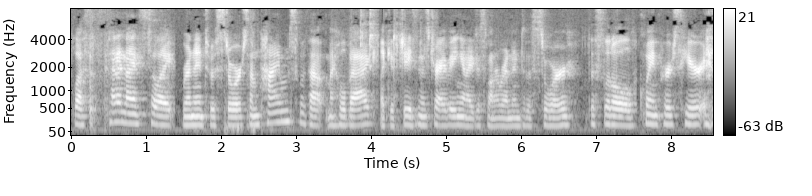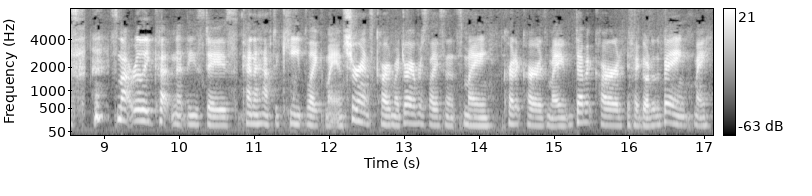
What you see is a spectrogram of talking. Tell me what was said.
Plus it's kind of nice to like run into a store sometimes without my whole bag. Like if Jason's driving and I just want to run into the store. This little coin purse here is, it's not really cutting it these days. Kind of have to keep like my insurance card, my driver's license, my credit cards, my debit card, if I go to the bank, my,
